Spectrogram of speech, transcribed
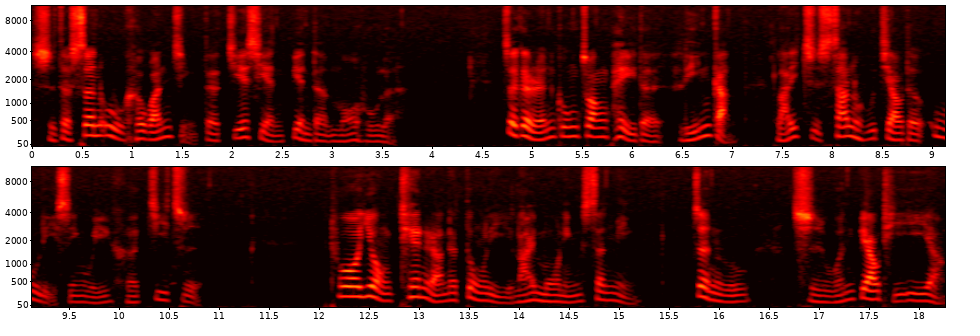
使得生物和环境的界限变得模糊了。这个人工装配的灵感来自珊瑚礁的物理行为和机制。托用天然的动力来模拟生命，正如此文标题一样，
